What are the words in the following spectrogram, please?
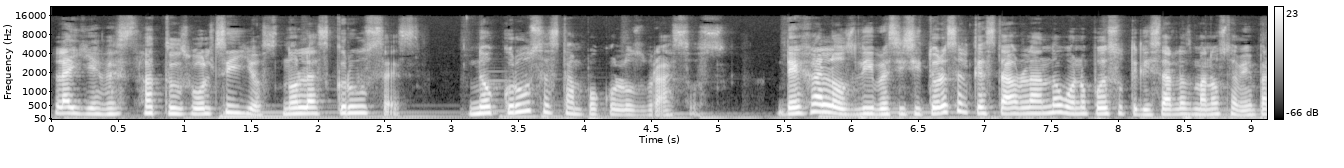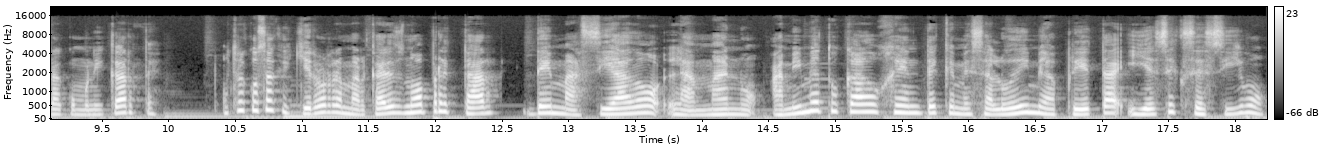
la lleves a tus bolsillos, no las cruces. No cruces tampoco los brazos. Déjalos libres y si tú eres el que está hablando, bueno, puedes utilizar las manos también para comunicarte. Otra cosa que quiero remarcar es no apretar demasiado la mano. A mí me ha tocado gente que me saluda y me aprieta y es excesivo.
